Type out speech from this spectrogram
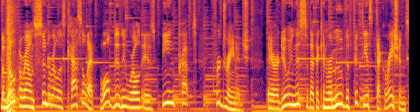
The moat around Cinderella's castle at Walt Disney World is being prepped for drainage. They are doing this so that they can remove the 50th decorations.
